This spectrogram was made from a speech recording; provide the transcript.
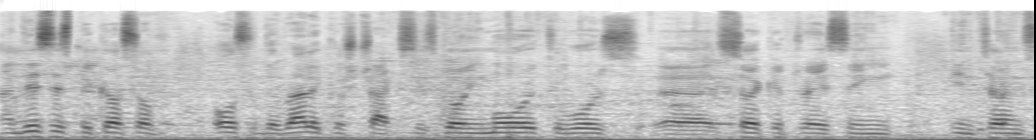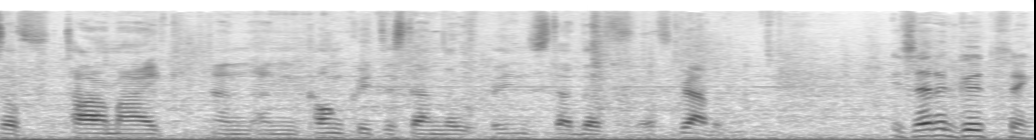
and this is because of also the rallycross tracks is going more towards uh, circuit racing in terms of tarmac and, and concrete instead of, instead of, of, gravel. Is that a good thing?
